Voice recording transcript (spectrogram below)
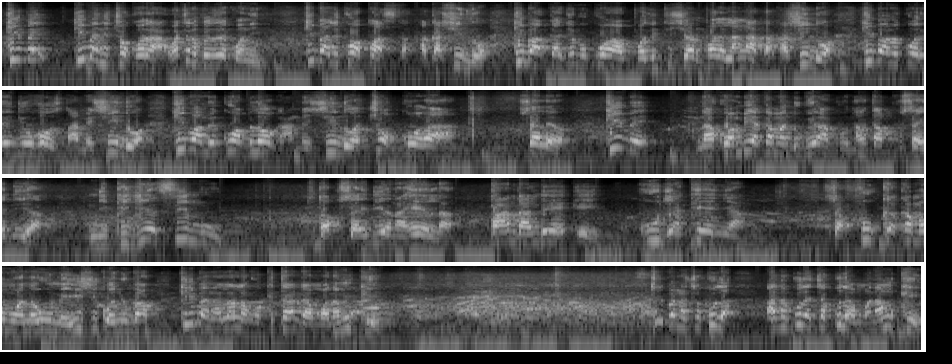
Kibe Kibe ni chokora. Wacha nikueleze kwa nini. Kibe alikuwa pastor akashindwa. Kibe akajibu kuwa politician pale Lang'ata akashindwa. Kibe amekuwa radio host ameshindwa. Kibe amekuwa blogger ameshindwa. Chokora. Ushaelewa? Kibe nakwambia kama ndugu yako na nataka kukusaidia. Nipigie simu. Tutakusaidia na hela. Panda ndege kuja Kenya. Chafuka kama mwanaume, ishi kwa nyumba. Kiba analala kwa kitanda mwanamke. Kiba na chakula anakula chakula mwanamke.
